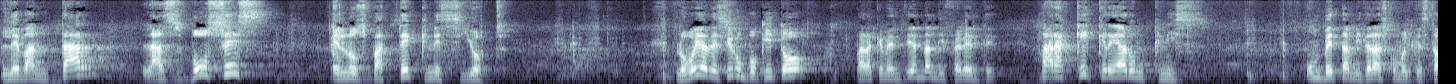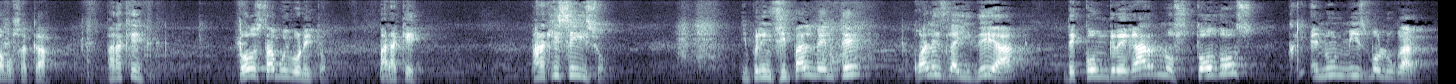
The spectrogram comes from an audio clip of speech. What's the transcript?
levantar las voces en los Bateknesiot? Lo voy a decir un poquito para que me entiendan diferente. ¿Para qué crear un knis? Un beta midrash como el que estamos acá. ¿Para qué? Todo está muy bonito. ¿Para qué? ¿Para qué se hizo? Y principalmente, ¿cuál es la idea de congregarnos todos en un mismo lugar?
